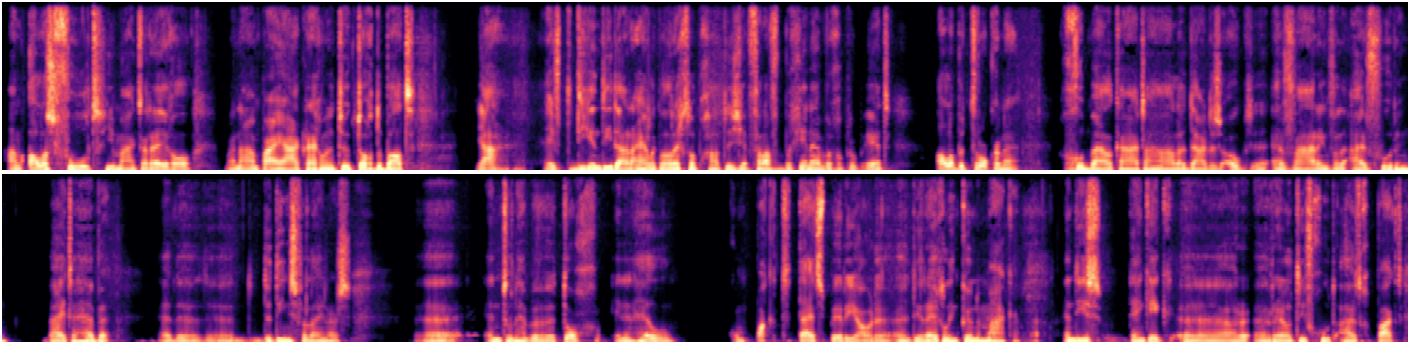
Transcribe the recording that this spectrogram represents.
aan alles voelt. Je maakt een regel. Maar na een paar jaar krijgen we natuurlijk toch debat. Ja, heeft die en die daar eigenlijk wel recht op gehad. Dus vanaf het begin hebben we geprobeerd alle betrokkenen goed bij elkaar te halen. Daar dus ook de ervaring van de uitvoering bij te hebben. De, de, de dienstverleners. Uh, en toen hebben we toch in een heel compacte tijdsperiode uh, die regeling kunnen maken. En die is, denk ik, uh, relatief goed uitgepakt.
